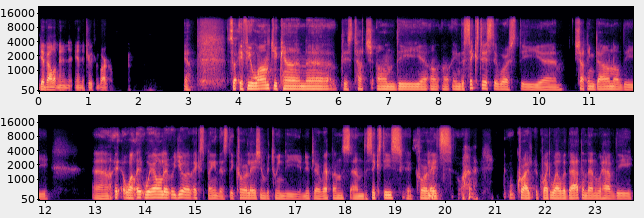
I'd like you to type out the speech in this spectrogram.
development in the, in the truth embargo. Yeah. So if you want, you can uh, please touch on the uh, on, in the 60s there was the um, shutting down of the uh, it, well it, we only you have explained this the correlation between the nuclear weapons and the 60s it correlates mm-hmm. quite quite well with that. And then we have the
